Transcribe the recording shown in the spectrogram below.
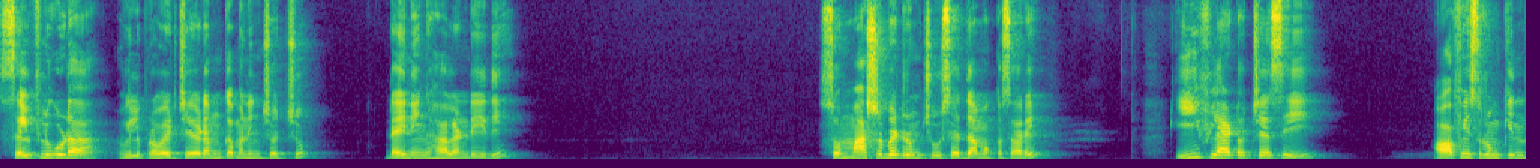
సెల్ఫ్లు కూడా వీళ్ళు ప్రొవైడ్ చేయడం గమనించవచ్చు డైనింగ్ హాల్ అండి ఇది. సో మాస్టర్ బెడ్రూమ్ చూసేద్దాం ఒక్కసారి. ఈ ఫ్లాట్ వచ్చేసి ఆఫీస్ రూమ్ కింద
